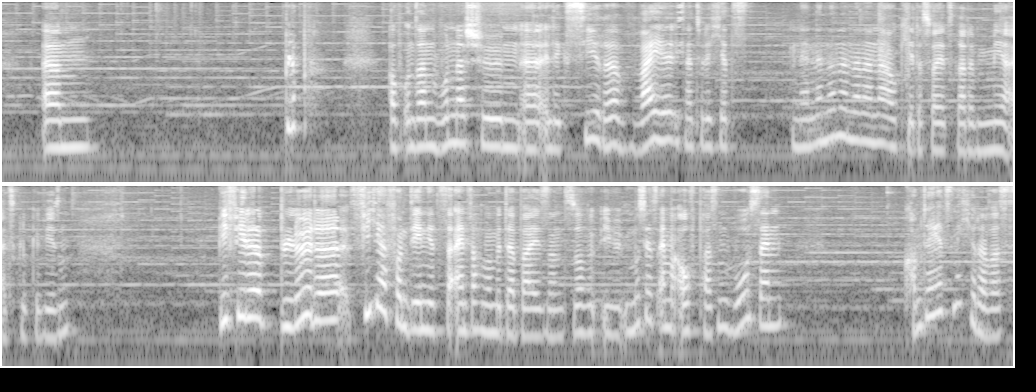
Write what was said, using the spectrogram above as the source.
ähm... Blub. Auf unseren wunderschönen äh, Elixiere, weil ich natürlich jetzt... Na, na, na, na, na, na, okay, das war jetzt gerade mehr als Glück gewesen. Wie viele blöde Viecher von denen jetzt da einfach nur mit dabei sind. So, ich muss jetzt einmal aufpassen. Wo ist sein... Kommt er jetzt nicht, oder was?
